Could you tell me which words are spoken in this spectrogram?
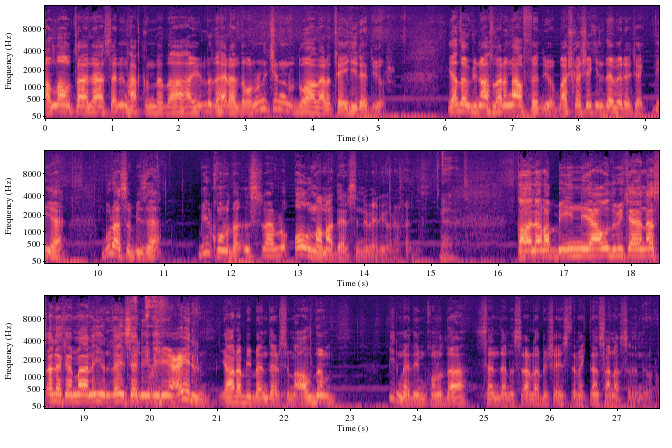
Allahu Teala senin hakkında daha hayırlı da herhalde onun için duaları tehir ediyor. Ya da günahlarını affediyor. Başka şekilde verecek diye burası bize bir konuda ısrarlı olmama dersini veriyor efendim. Evet. Kâle Rabbi inni ya'udhu bike en es'eleke mâ leyse li bihi ilm. Ya Rabbi ben dersimi aldım. Bilmediğim konuda senden ısrarla bir şey istemekten sana sığınıyorum.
